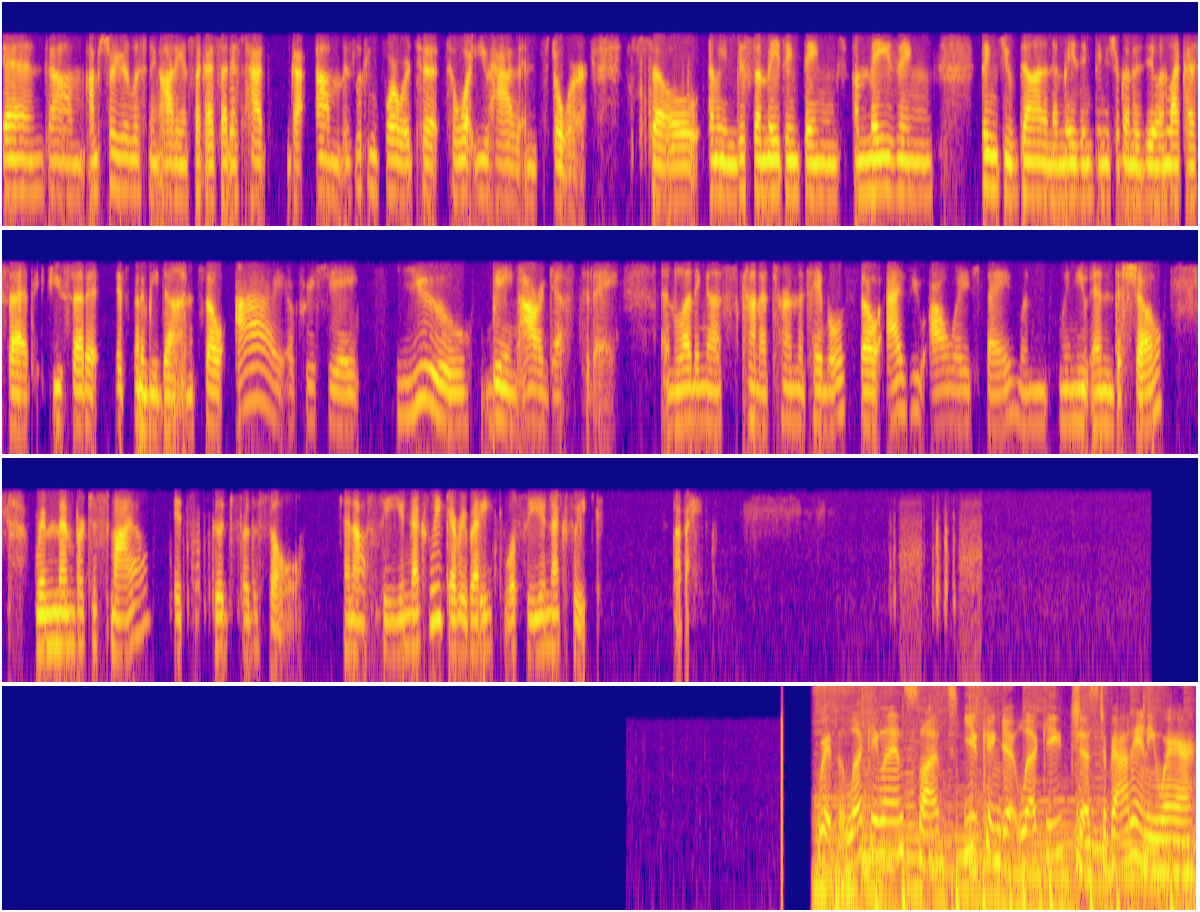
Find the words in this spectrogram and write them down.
and um I'm sure your listening audience like I said has had got um is looking forward to to what you have in store. So, I mean, just amazing things, amazing things you've done and amazing things you're going to do and like I said, if you said it, it's going to be done. So, I appreciate you being our guest today and letting us kind of turn the tables. So as you always say when when you end the show, remember to smile. It's good for the soul. And I'll see you next week, everybody. We'll see you next week. Bye bye. With the Lucky Land slots, you can get lucky just about anywhere.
